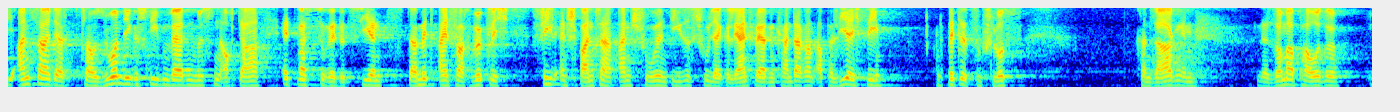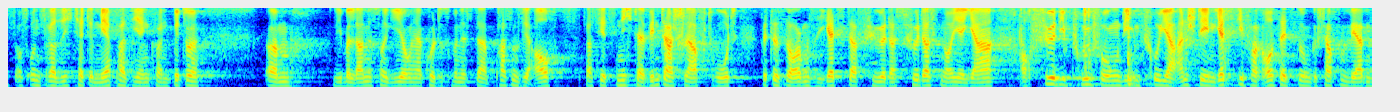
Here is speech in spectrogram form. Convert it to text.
die Anzahl der Klausuren, die geschrieben werden müssen, auch da etwas zu reduzieren, damit einfach wirklich viel entspannter an Schulen dieses Schuljahr gelernt werden kann. Daran appelliere ich Sie. Und bitte zum Schluss ich kann sagen, in der Sommerpause ist aus unserer Sicht hätte mehr passieren können. Bitte ähm, Liebe Landesregierung, Herr Kultusminister, passen Sie auf, dass jetzt nicht der Winterschlaf droht. Bitte sorgen Sie jetzt dafür, dass für das neue Jahr, auch für die Prüfungen, die im Frühjahr anstehen, jetzt die Voraussetzungen geschaffen werden,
